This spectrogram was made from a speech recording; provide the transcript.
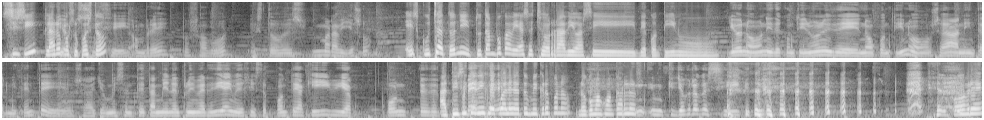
Sí, sí, claro, Yo- por supuesto. Sí, sí, hombre, por favor. Esto es maravilloso. Escucha, Tony, tú tampoco habías hecho radio así de continuo. Yo no, ni de continuo ni de no continuo, o sea, ni intermitente. O sea, yo me senté también el primer día y me dijiste, ponte aquí y ponte de ¿A ti sí te dije frente". cuál era tu micrófono? ¿No como a Juan Carlos? Mm, que Yo creo que sí. Que te- El pobre.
